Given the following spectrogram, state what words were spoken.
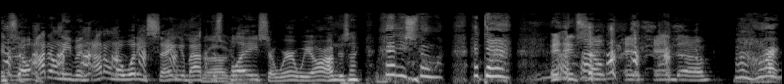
and so I don't even I don't know what he's saying about this place or where we are. I'm just like, I just don't want to die. And, and so and, and uh, my heart.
